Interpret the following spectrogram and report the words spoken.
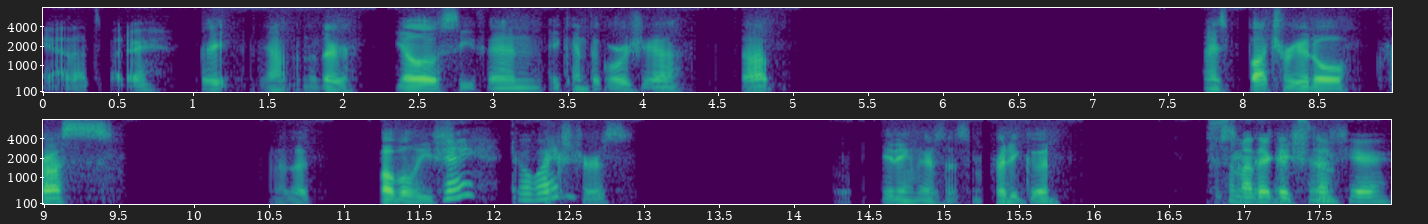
Yeah, that's better. Great, yeah, another yellow sea fan, Acanthogorgia top. Nice botryoidal crusts, kind of the bubbly Okay, go textures. Indicating there's uh, some pretty good Some other good stuff here.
